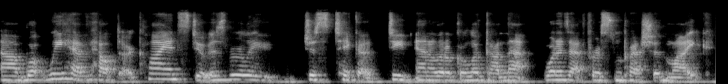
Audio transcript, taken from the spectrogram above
um, what we have helped our clients do is really just take a deep analytical look on that what is that first impression like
